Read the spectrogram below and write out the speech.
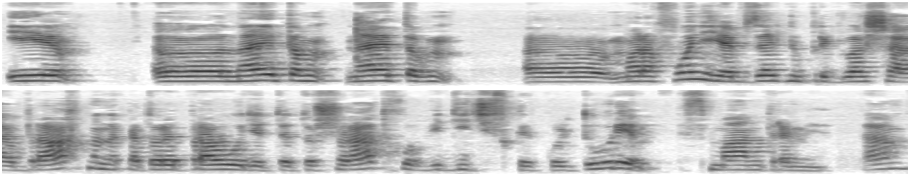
И э, на этом, на этом э, марафоне я обязательно приглашаю брахмана, который проводит эту шрадху в ведической культуре с мантрами. Да?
